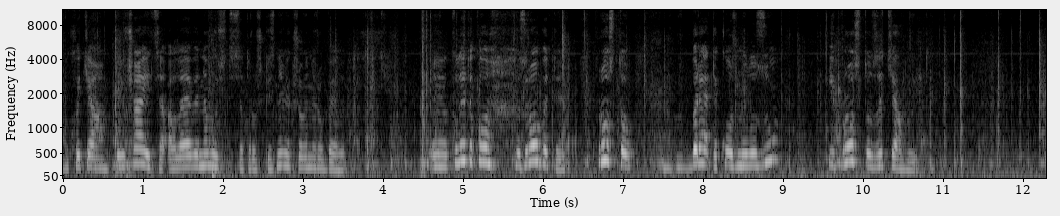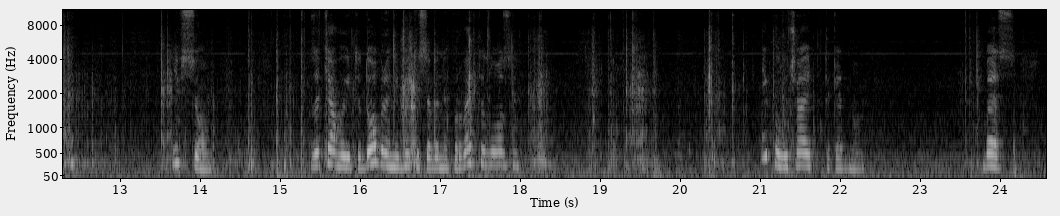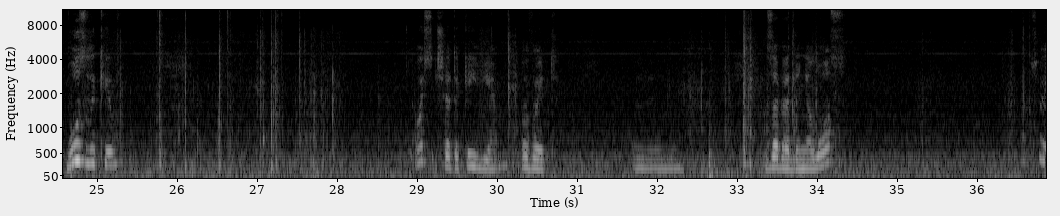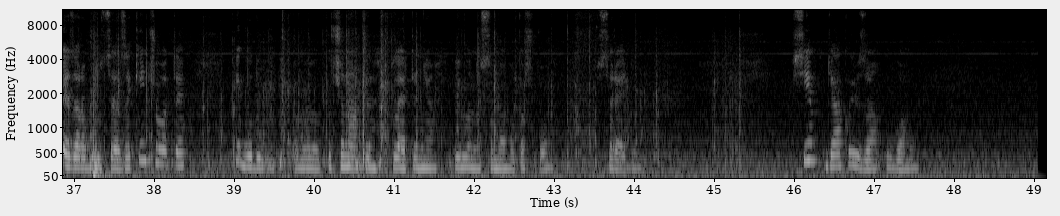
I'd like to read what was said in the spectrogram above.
Хоча виходить, але ви намучитеся трошки з ним, якщо ви не робили. Е, Коли тако зробите, просто берете кожну лозу і просто затягуєте. І все. Затягуєте добре, не бійтеся, ви не порвете лози. І получаєте таке дно. Без вузликів. Ось ще такий є вид ем, заведення лоз. Все, я зараз буду це закінчувати і буду е, починати плетення іменно самого кашпо середнього. Всім дякую за увагу.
